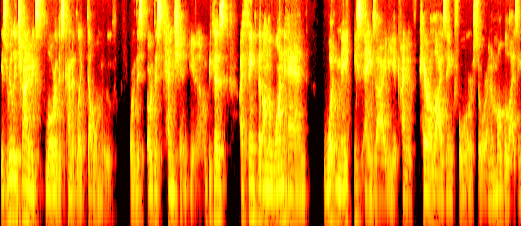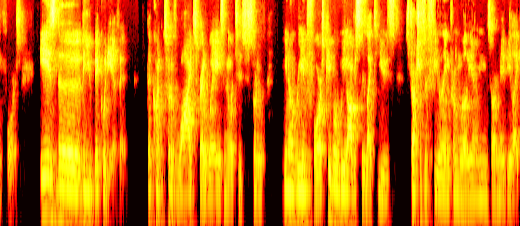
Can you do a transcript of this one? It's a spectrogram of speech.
is really trying to explore this kind of like double move or this or this tension, you know, because I think that on the one hand, what makes anxiety a kind of paralyzing force or an immobilizing force is the the ubiquity of it, the sort of widespread ways in which it's sort of you know reinforced. People we obviously like to use structures of feeling from Williams or maybe like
